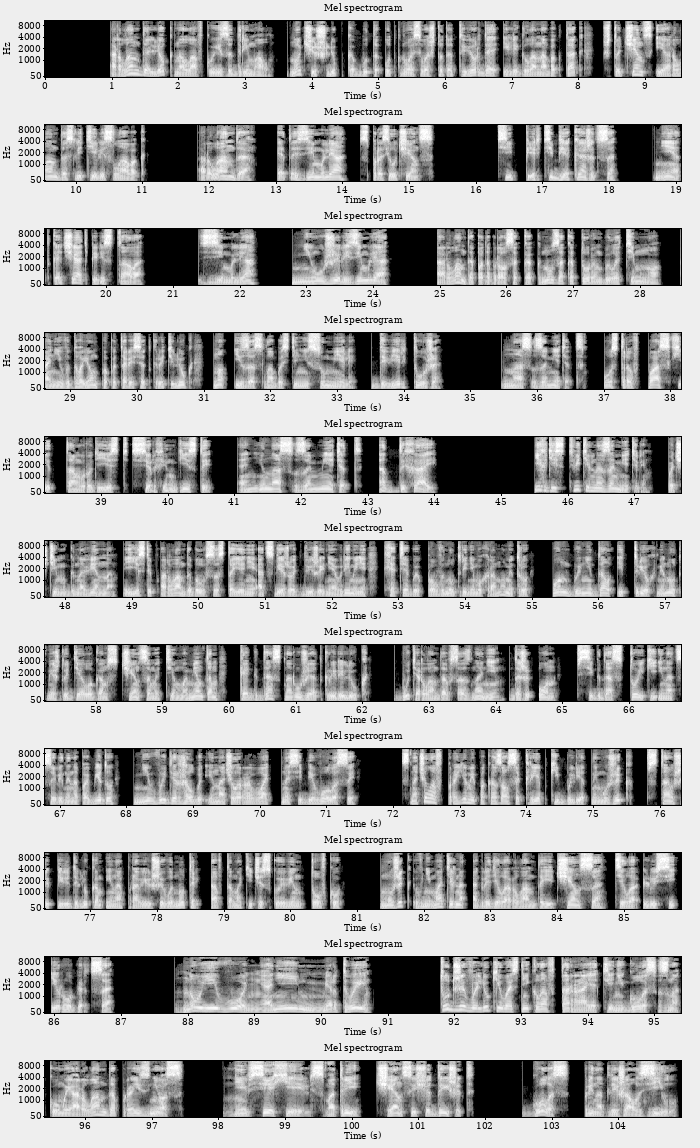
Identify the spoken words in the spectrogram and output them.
Орландо лег на лавку и задремал. Ночью шлюпка будто уткнулась во что-то твердое и легла на бок так, что Ченс и Орландо слетели с лавок. «Орландо, это земля?» – спросил Ченс. «Теперь тебе кажется». «Нет, качать перестала». «Земля? Неужели земля?» Орландо подобрался к окну, за которым было темно. Они вдвоем попытались открыть люк, но из-за слабости не сумели. Дверь тоже. «Нас заметят. Остров Пасхи, там вроде есть серфингисты. Они нас заметят. Отдыхай!» Их действительно заметили. Почти мгновенно. И если б Орландо был в состоянии отслеживать движение времени хотя бы по внутреннему хронометру, он бы не дал и трех минут между диалогом с Ченсом и тем моментом, когда снаружи открыли люк. Будь Орландо в сознании, даже он, всегда стойкий и нацеленный на победу, не выдержал бы и начал рвать на себе волосы. Сначала в проеме показался крепкий бледный мужик, вставший перед люком и направивший внутрь автоматическую винтовку. Мужик внимательно оглядел Орландо и Ченса, тела Люси и Робертса. «Ну и вонь, они мертвы!» Тут же в люке возникла вторая тень и голос, знакомый Орландо произнес. «Не все, Хейль, смотри, Ченс еще дышит!» Голос принадлежал Зилу.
